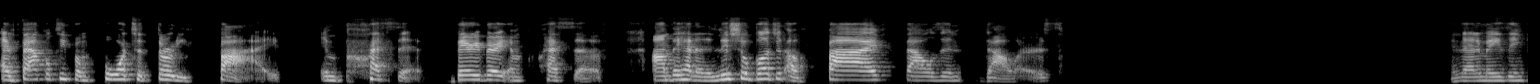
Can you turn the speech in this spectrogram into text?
and faculty from 4 to 35. Impressive very, very impressive. Um, they had an initial budget of $5,000. Isn't that amazing?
